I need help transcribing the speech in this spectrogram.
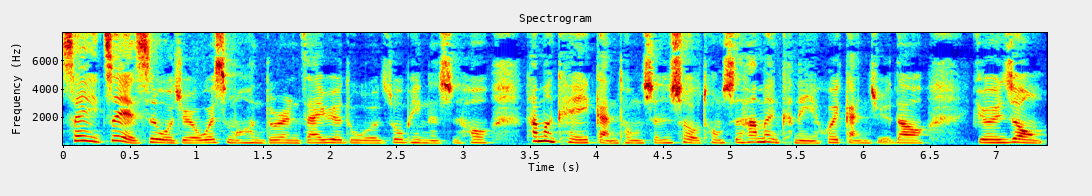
所以这也是我觉得为什么很多人在阅读我的作品的时候，他们可以感同身受，同时他们可能也会感觉到有一种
